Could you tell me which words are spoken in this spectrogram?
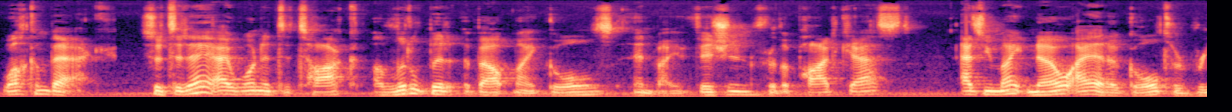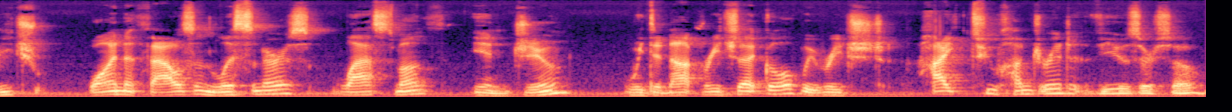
Welcome back. So, today I wanted to talk a little bit about my goals and my vision for the podcast. As you might know, I had a goal to reach 1,000 listeners last month in June. We did not reach that goal. We reached high 200 views or so,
